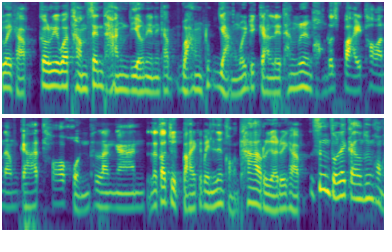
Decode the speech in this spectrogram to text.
ด้วยครับก็เรียกว่าทำเส้นทางเดียวเนี่ยนะครับวางทุกอย่างไว้ด้วยกันเลยทั้งเรื่องของรถไฟท่อนำก๊าซท่อขนพลังงาน แล้วก็จุดปลายก็เป็นเรื่องของท่าเรือด้วยครับซึ่งตัวเลขการลงทุนของ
